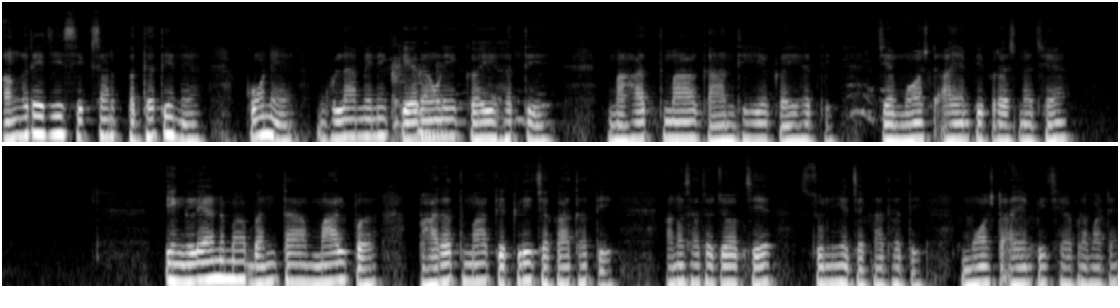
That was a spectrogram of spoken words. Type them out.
અંગ્રેજી શિક્ષણ પદ્ધતિને કોને ગુલામીની કેળવણી કહી હતી? મહાત્મા ગાંધીએ કહી હતી, જે મોસ્ટ આઈએમપી પ્રશ્ન છે. ઇંગ્લેન્ડમાં બનતા માલ પર ભારતમાં કેટલી જકાત હતી? આનો સાચો જવાબ છે શૂન્ય જકાત હતી. મોસ્ટ આઈએમપી છે આપણા માટે.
